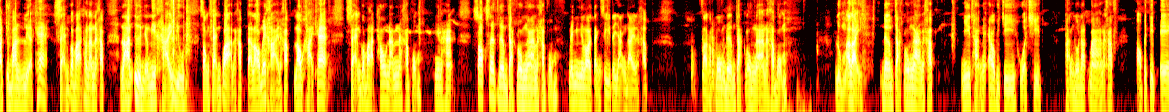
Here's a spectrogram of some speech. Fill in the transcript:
ปัจจุบันเหลือแค่แสนกว่าบาทเท่านั้นนะครับ ร้านอื่นยังมีขายอยู่ 2 0 0แสนกว่านะครับ แต่เราไม่ขายนะครับ เราขายแค่แสนกว่าบาทเท่านั้นนะครับ ผม นี่นะฮะ ซอกเซิร์กเดิมจากโรงงานนะครับ ผม ไม่มีรอยแต่งสีแต่อย่างใดนะครับ ฝากระโปรงเดิมจากโรงงานนะครับ ผม หลุมอะไหล่เดิมจากโรงงานนะครับ มีถัง LPG หัวฉีด ถังโดนัทมานะครับ เอาไปติดเอง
